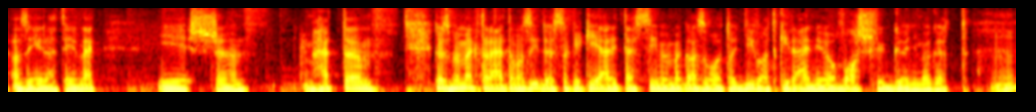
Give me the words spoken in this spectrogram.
az életének, és hát közben megtaláltam az időszaki kiállítás címe, meg az volt, hogy divat királynő a vasfüggöny mögött. Uh-huh.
